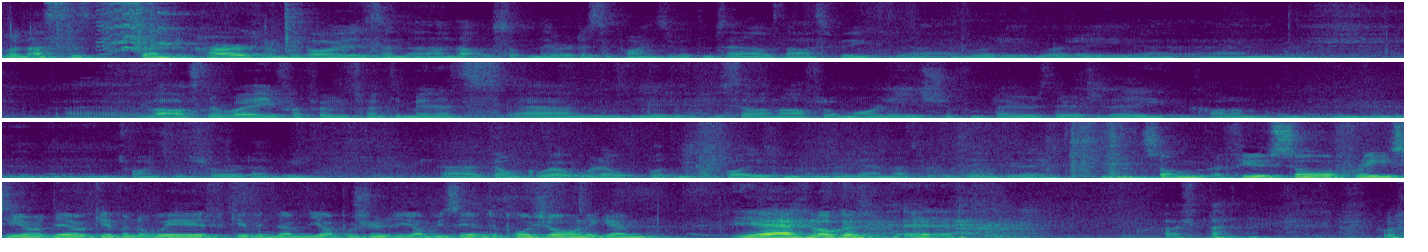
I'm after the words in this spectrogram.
well, that's the strength of character of the guys, and, and that was something they were disappointed with themselves last week, uh, where they where they. Uh, um, uh, lost their way for probably 20 minutes. Um, you, you, saw an awful lot more leadership from players there today, Colin, in, in, in, in trying to ensure that we uh, don't go out without putting the fight, and, and again, that's what you're seeing today. Some a few saw frees here and there giving away, giving them the opportunity, obviously, to push on again. Yeah, look at uh,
